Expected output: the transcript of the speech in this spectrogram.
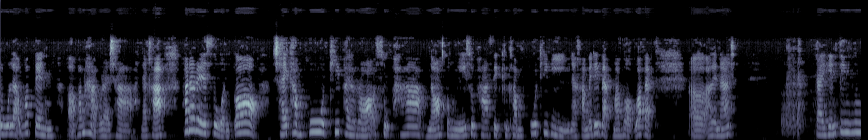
รู้แล้วว่าเป็นพระมหาบุราชานะคะ พระนเรศวรก็ใช้คำพูดที่ไพเราะสุภาพเนาะตรงนี้สุภาษิตคือคำพูดที่ดีนะคะ ไม่ได้แบบมาบอกว่าแบบเอ่ออะไรนะ ไก่เห็นติงงู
